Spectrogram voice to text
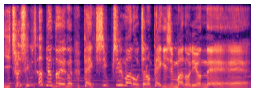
2013년도에는 117만 5천 원, 120만 원이었네.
